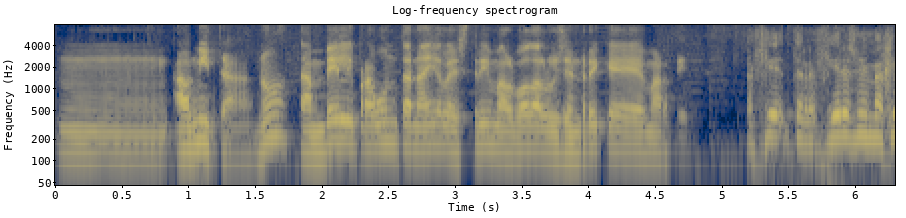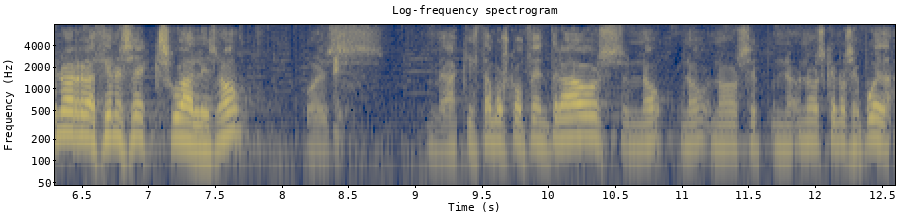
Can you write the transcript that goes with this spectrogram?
mm, el mite, no? També li pregunten ahir a l'stream al bo de Luis Enrique Martínez. Te refieres, me imagino, a relaciones sexuales, ¿no? Pues aquí estamos concentrados, no, no, no, se- no, no es que no se pueda.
